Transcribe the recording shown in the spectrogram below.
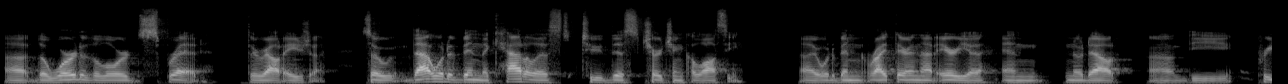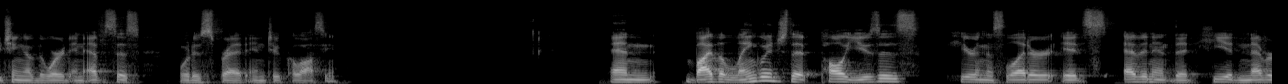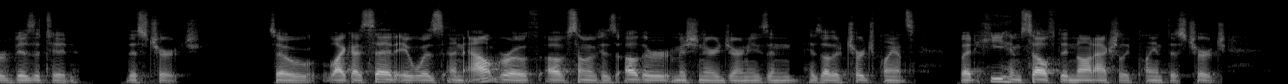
uh, the word of the Lord spread throughout Asia. So that would have been the catalyst to this church in Colossae. Uh, it would have been right there in that area, and no doubt uh, the preaching of the word in Ephesus would have spread into Colossae. And by the language that Paul uses here in this letter, it's evident that he had never visited this church. So, like I said, it was an outgrowth of some of his other missionary journeys and his other church plants, but he himself did not actually plant this church.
